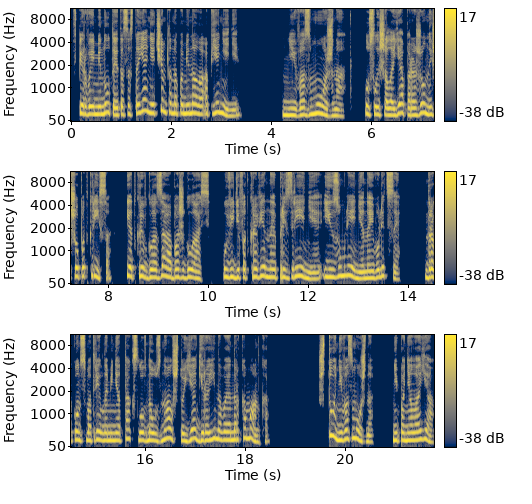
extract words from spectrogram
В первые минуты это состояние чем-то напоминало опьянение. «Невозможно!» – услышала я пораженный шепот Криса и, открыв глаза, обожглась увидев откровенное презрение и изумление на его лице. Дракон смотрел на меня так, словно узнал, что я героиновая наркоманка. «Что невозможно?» – не поняла я,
